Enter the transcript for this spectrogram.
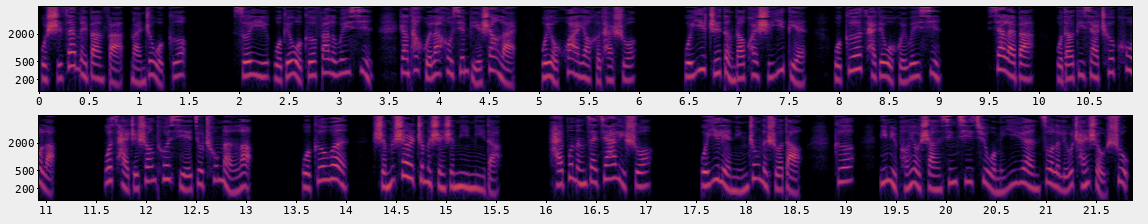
我实在没办法瞒着我哥，所以我给我哥发了微信，让他回来后先别上来，我有话要和他说。我一直等到快十一点，我哥才给我回微信，下来吧，我到地下车库了。我踩着双拖鞋就出门了。我哥问：“什么事儿这么神神秘秘的，还不能在家里说？”我一脸凝重的说道：“哥，你女朋友上星期去我们医院做了流产手术，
